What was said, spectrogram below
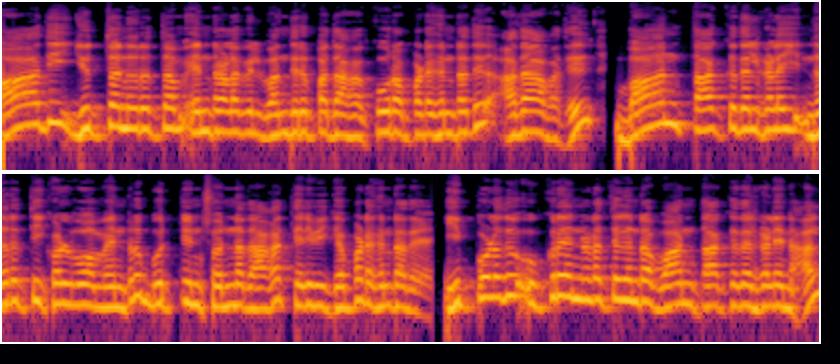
பாதி யுத்த நிறுத்தம் என்ற அளவில் வந்திருப்பதாக கூறப்படுகின்றது. அதாவது வான் தாக்குதல்களை நிறுத்திக் கொள்வோம் என்று புட்டின் சொன்னதாக தெரிவிக்கப்படுகின்றது. இப்பொழுது உக்ரைன் நடத்துகின்ற வான் தாக்குதல்களினால்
